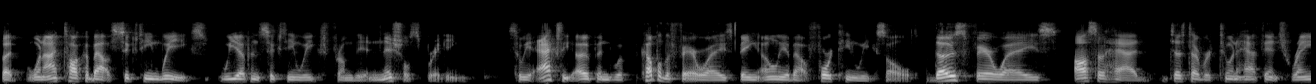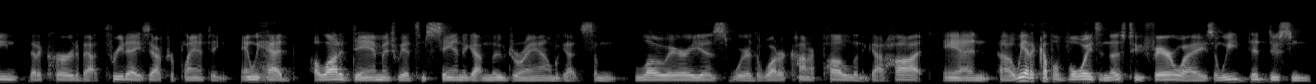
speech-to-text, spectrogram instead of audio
But when I talk about 16 weeks, we open 16 weeks from the initial sprigging. So we actually opened with a couple of the fairways being only about 14 weeks old. Those fairways also had just over two and a half inch rain that occurred about three days after planting. And we had a lot of damage. We had some sand that got moved around. We got some low areas where the water kind of puddled and it got hot. And uh, we had a couple voids in those two fairways, and we did do some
